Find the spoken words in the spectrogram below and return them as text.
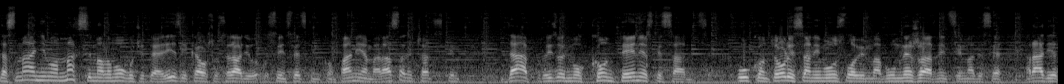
da smanjimo maksimalno mogući taj rizik, kao što se radi u svim svetskim kompanijama, rasadničarskim, da proizvodimo kontejnerske sadnice u kontrolisanim uslovima, u mrežarnicima, da se radi,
